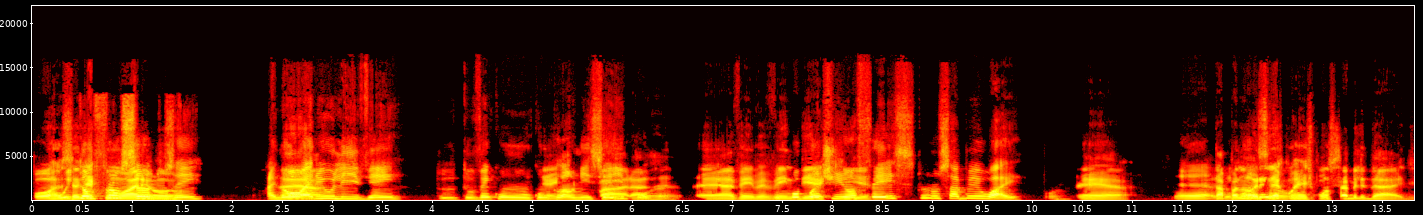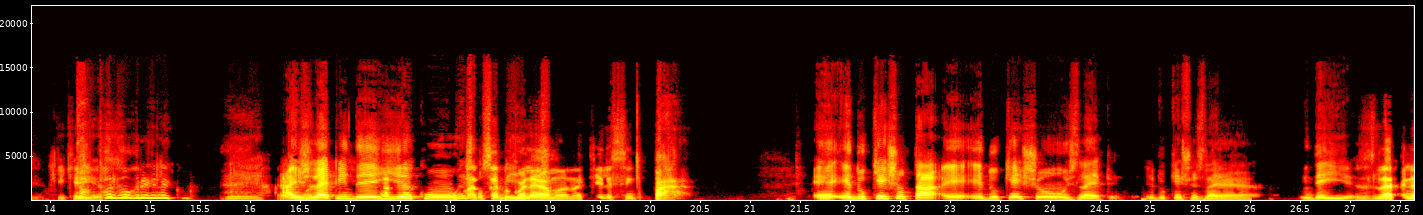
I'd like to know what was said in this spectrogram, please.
Porra, We come é from Santos, hein? I know é. where you live, hein? Tu, tu vem com, com é, clownice aí, porra. É, vem, vem vender aqui. face, tu não sabe why. Porra. É. é Tapa na orelha com responsabilidade. O que, que é Tapa isso? Tapa na orelha com... É, a slap in the com responsabilidade. qual é, mano? Aquele assim que pá! É education tá, é education slap. Education slap. É. In the ear. Slap no.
